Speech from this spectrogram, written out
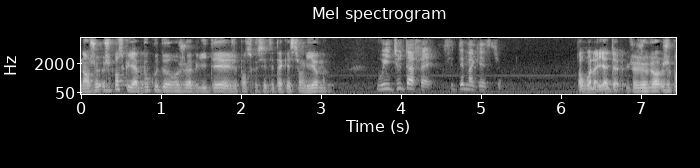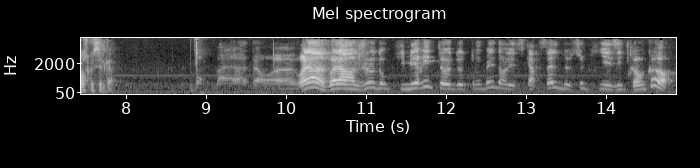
non, je, pense qu'il y a beaucoup de rejouabilité et je pense que c'était ta question, Guillaume. Oui, tout à fait. C'était ma question. Donc voilà, il y a je, je pense que c'est le cas voilà, voilà un jeu donc qui mérite de tomber dans l'escarcelle de ceux qui hésiteraient encore.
